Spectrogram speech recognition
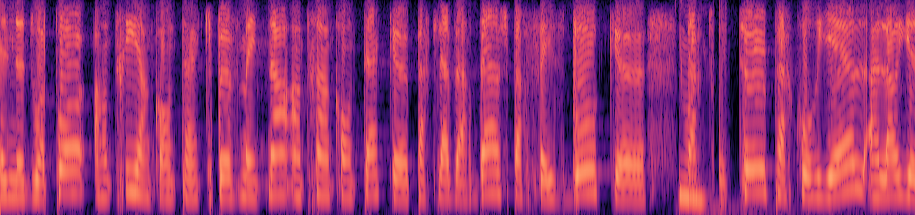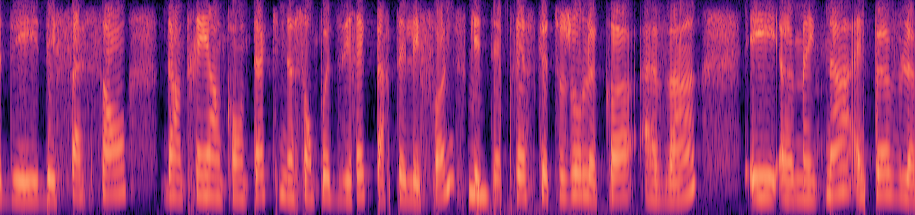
elle ne doit pas entrer en contact. Ils peuvent maintenant entrer en contact euh, par clavardage, par Facebook, euh, par Twitter, par courriel. Alors, il y a des, des façons d'entrer en contact qui ne sont pas directes par téléphone, ce qui mm. était presque toujours le cas avant. Et euh, maintenant, elles peuvent le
